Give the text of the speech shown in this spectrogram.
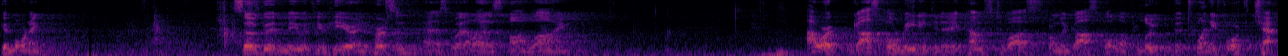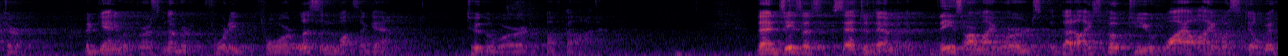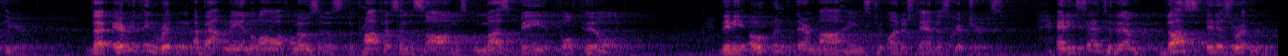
Good morning. So good to be with you here in person as well as online. Our gospel reading today comes to us from the Gospel of Luke, the 24th chapter, beginning with verse number 44. Listen once again to the word of God. Then Jesus said to them, These are my words that I spoke to you while I was still with you that everything written about me in the law of Moses, the prophets, and the Psalms must be fulfilled. Then he opened their minds to understand the scriptures. And he said to them, Thus it is written,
